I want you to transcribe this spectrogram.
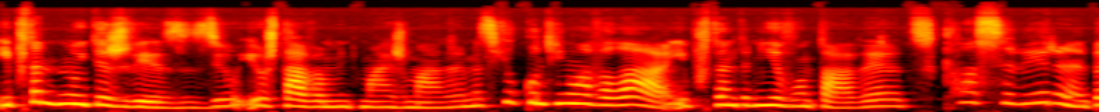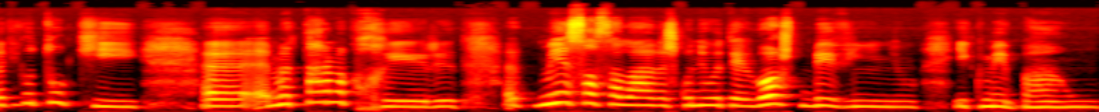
E portanto, muitas vezes eu, eu estava muito mais magra, mas aquilo continuava lá, e portanto a minha vontade era de lá saber, para que é que eu estou aqui, uh, a matar-me a correr, a comer só saladas quando eu até gosto de beber vinho e comer pão,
